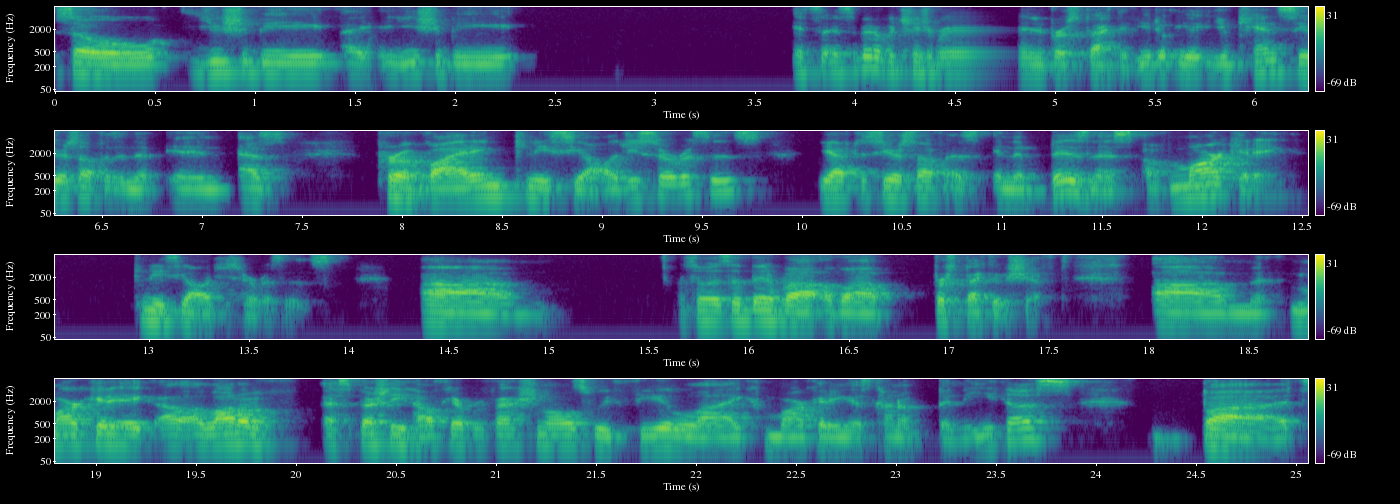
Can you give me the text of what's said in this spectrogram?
So you should be, uh, you should be, it's, it's a bit of a change in perspective. You, do, you, you can't see yourself as in, the, in as providing kinesiology services. You have to see yourself as in the business of marketing kinesiology services. Um, so it's a bit of a, of a perspective shift. Um, marketing, a, a lot of, especially healthcare professionals, we feel like marketing is kind of beneath us but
